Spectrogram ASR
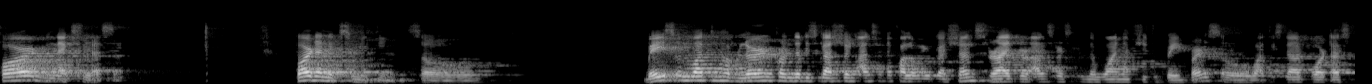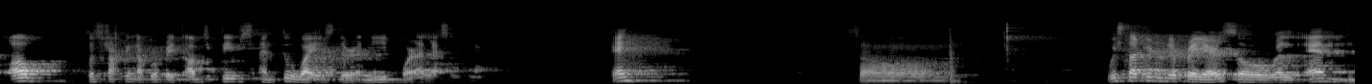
for the next lesson. For the next meeting. So Based on what you have learned from the discussion, answer the following questions. Write your answers in the one half sheet of paper. So, what is the importance of constructing appropriate objectives? And two, why is there a need for a lesson plan? Okay. So, we started with a prayer, so we'll end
